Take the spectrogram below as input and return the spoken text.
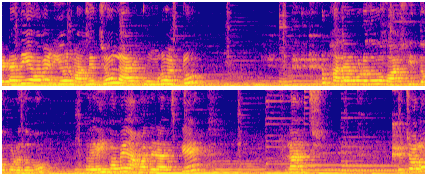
এটা দিয়ে হবে রিওর মাছের ঝোল আর কুমড়ো একটু। একটু ভাজা করে দেবো বা সিদ্ধ করে দেবো। তো এই হবে আমাদের আজকে লাঞ্চ। তো চলো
